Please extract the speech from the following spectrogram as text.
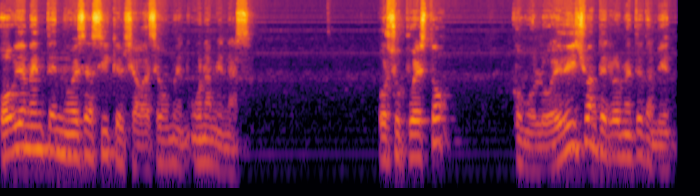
Obviamente no es así que el Shabbat sea una amenaza. Por supuesto, como lo he dicho anteriormente también,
